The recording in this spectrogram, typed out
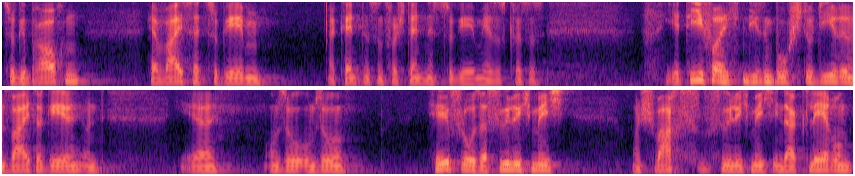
zu gebrauchen, Herr, Weisheit zu geben, Erkenntnis und Verständnis zu geben, Jesus Christus. Je tiefer ich in diesem Buch studiere und weitergehe, und ja, umso, umso hilfloser fühle ich mich und schwach fühle ich mich in der Erklärung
